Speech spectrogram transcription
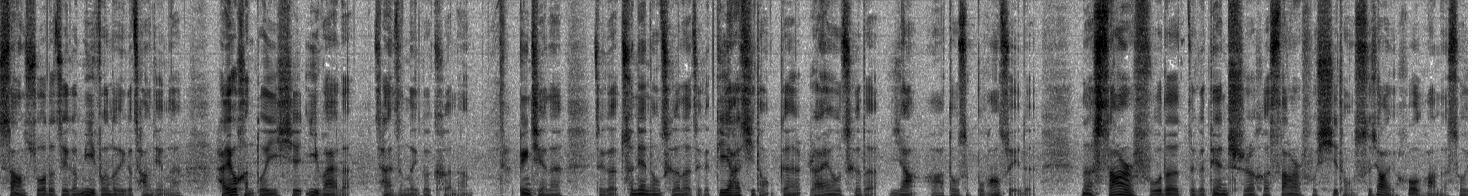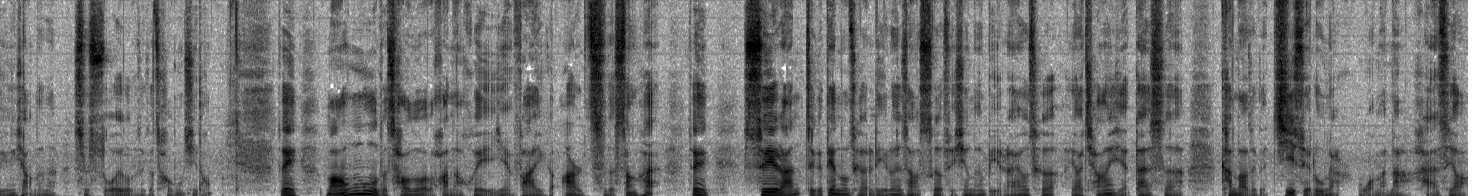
上说的这个密封的一个场景呢，还有很多一些意外的产生的一个可能，并且呢，这个纯电动车的这个低压系统跟燃油车的一样啊，都是不防水的。那十二伏的这个电池和十二伏系统失效以后的话呢，受影响的呢是所有的这个操控系统，所以盲目的操作的话呢，会引发一个二次的伤害。所以，虽然这个电动车理论上涉水性能比燃油车要强一些，但是啊，看到这个积水路面，我们呢还是要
